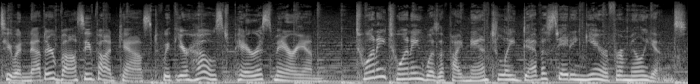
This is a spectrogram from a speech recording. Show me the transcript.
to another Bossy Podcast with your host, Paris Marion. 2020 was a financially devastating year for millions,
